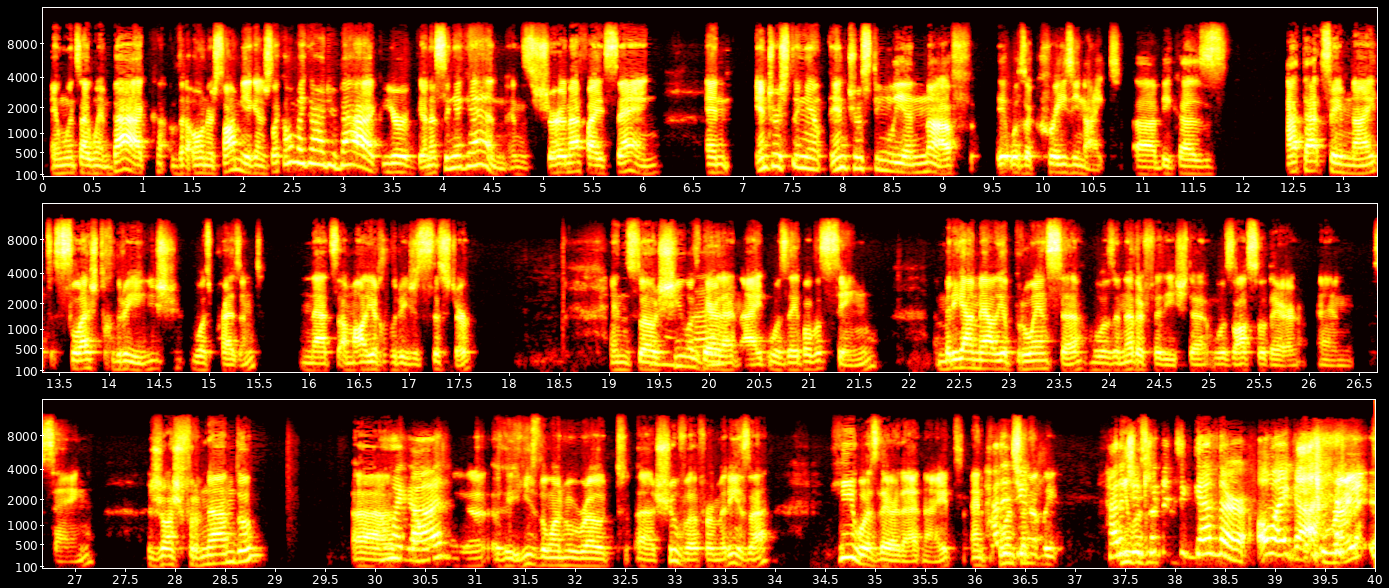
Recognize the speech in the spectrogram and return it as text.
And once I went back, the owner saw me again. She's like, "Oh my God, you're back! You're gonna sing again!" And sure enough, I sang. And interesting, interestingly enough, it was a crazy night uh, because at that same night, Celeste Rodrigues was present, and that's Amalia Rodrigues' sister. And so Oh she was there that night, was able to sing. Maria Amélia Proença, who was another fadista, was also there and sang. Jorge Fernando. Uh, oh my god. uh, he's the one who wrote uh, Chuva for Mariza. He was there that night, and How did you- coincidentally, How did he you was keep it together? Oh my god. right?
